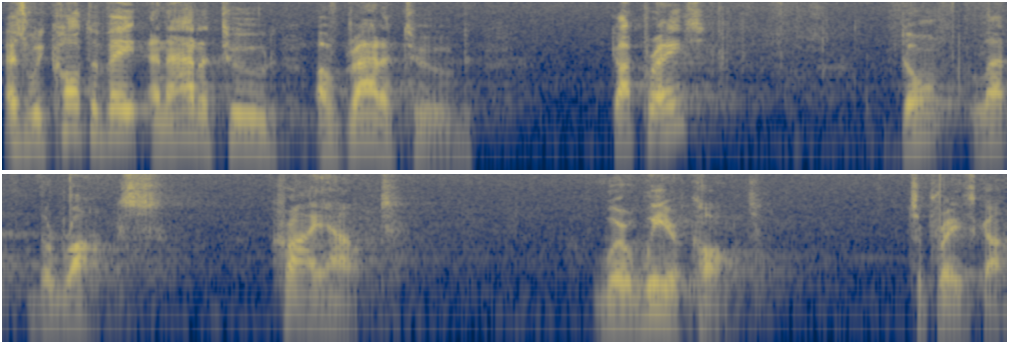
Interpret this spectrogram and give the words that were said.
as we cultivate an attitude of gratitude. God praise? Don't let the rocks cry out where we are called to praise God.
